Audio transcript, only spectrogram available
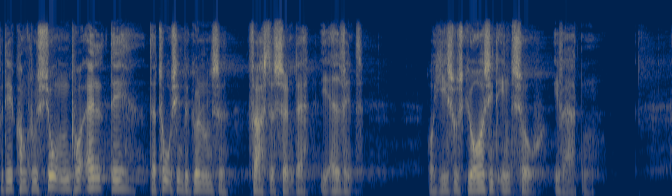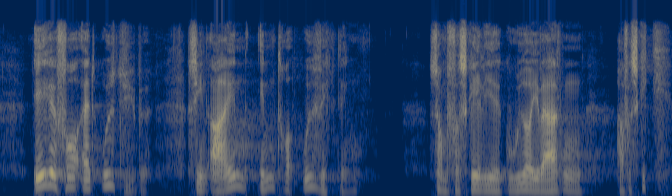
For det er konklusionen på alt det, der tog sin begyndelse første søndag i advent, hvor Jesus gjorde sit indtog i verden. Ikke for at uddybe sin egen indre udvikling, som forskellige guder i verden har for skik.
